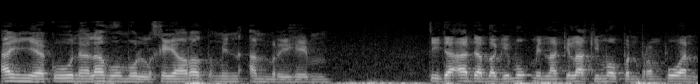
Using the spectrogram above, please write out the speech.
an yakuna lahumul khiyarat min amrihim. Tidak ada bagi mukmin laki-laki maupun perempuan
